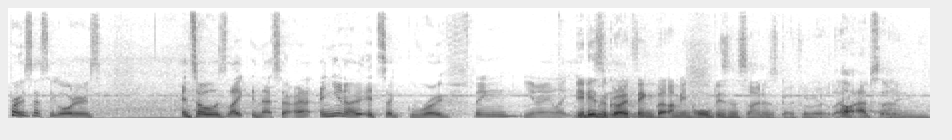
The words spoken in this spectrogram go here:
processing orders. And so it was like in that sense, and, and, you know, it's a growth thing, you know, like it is a growth in. thing, but I mean, all business owners go through it. Like, oh, absolutely. Um,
